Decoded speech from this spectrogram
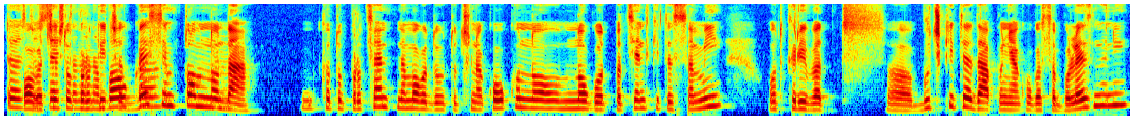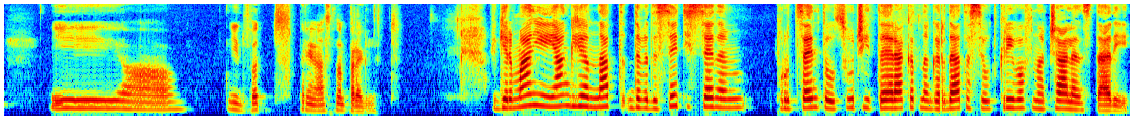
Тоест, Повечето протичат безсимптомно, mm. да като процент не мога да уточня колко, но много от пациентките сами откриват а, бучките, да, понякога са болезнени и а, идват при нас на преглед. В Германия и Англия над 97% от случаите ракът на гърдата се открива в начален стадий,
